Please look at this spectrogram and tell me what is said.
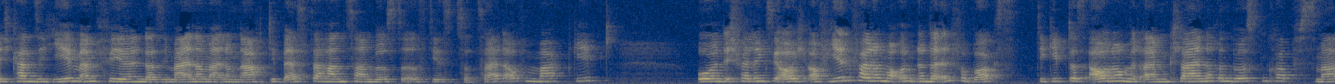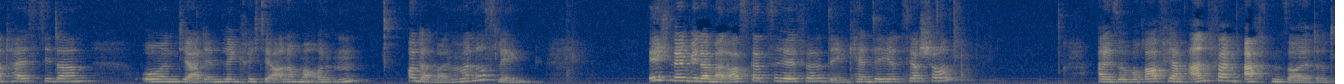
Ich kann sie jedem empfehlen, da sie meiner Meinung nach die beste Handzahnbürste ist, die es zurzeit auf dem Markt gibt. Und ich verlinke sie euch auf jeden Fall nochmal unten in der Infobox. Die gibt es auch noch mit einem kleineren Bürstenkopf, Smart heißt sie dann. Und ja, den Link kriegt ihr auch nochmal unten. Und dann wollen wir mal loslegen. Ich nehme wieder mal Oscar zur Hilfe, den kennt ihr jetzt ja schon. Also worauf ihr am Anfang achten solltet,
